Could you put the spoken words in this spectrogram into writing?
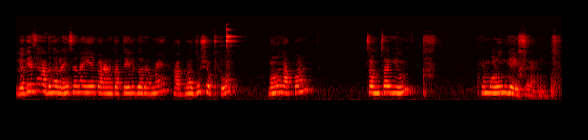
लगेच हात घालायचा नाहीये कारण का तेल गरम आहे हात भाजू शकतो. म्हणून आपण चमचा घेऊन हे मळून घ्यायचं आहे.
